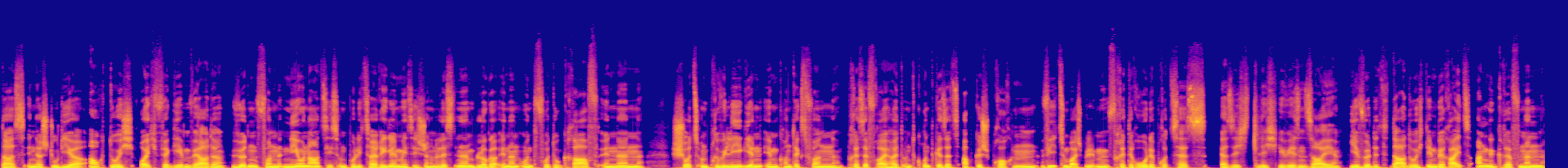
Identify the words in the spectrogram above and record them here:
das in der Studie auch durch euch vergeben werde, würden von Neonazis und Polizei regelmäßig Journalistinnen, Bloggerinnen und Fotografinnen Schutz und Privilegien im Kontext von Pressefreiheit und Grundgesetz abgesprochen, wie zum Beispiel im Fretterode-Prozess ersichtlich gewesen sei. Ihr würdet dadurch den bereits angegriffenen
